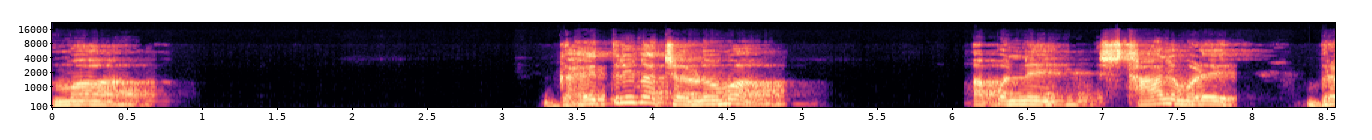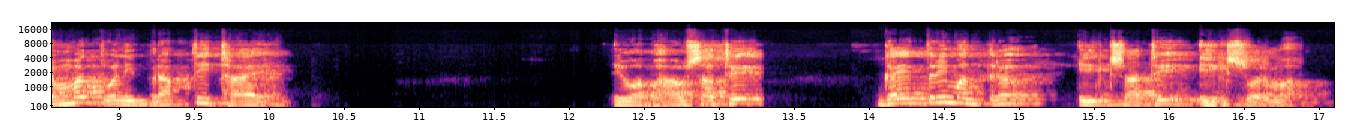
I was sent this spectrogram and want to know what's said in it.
માં ગાયત્રીના ચરણોમાં આપણને સ્થાન મળે બ્રહ્મત્વની પ્રાપ્તિ થાય એવા ભાવ સાથે ગાયત્રી મંત્ર એક સાથે એક સ્વરમાં.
